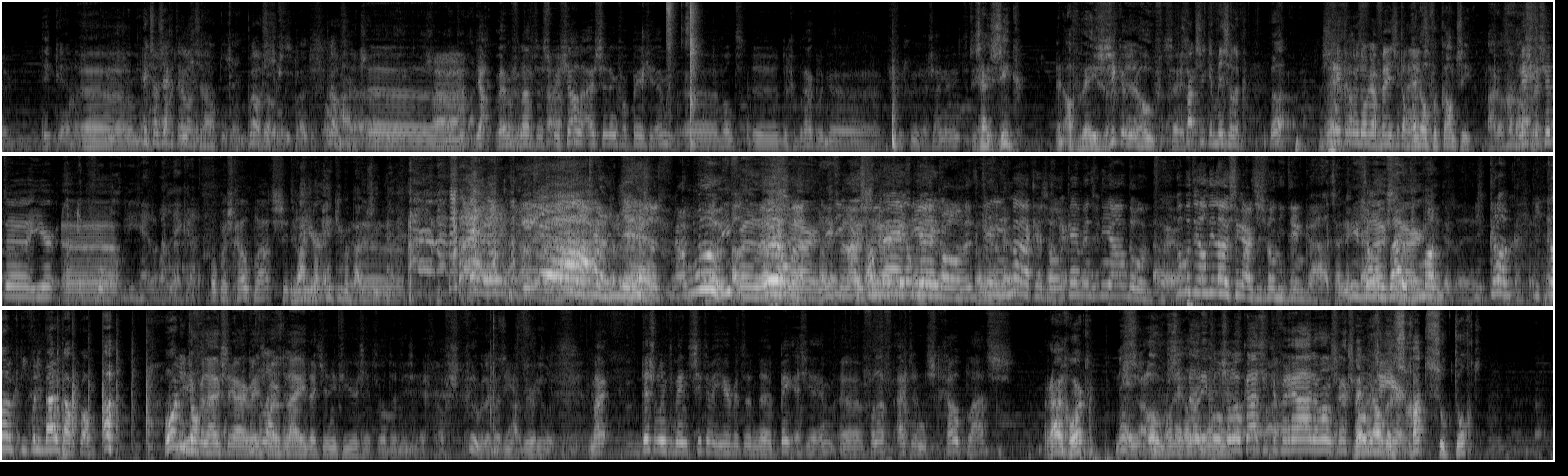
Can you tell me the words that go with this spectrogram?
Ik, eh, Ehm, ik zou eh, zeggen trouwens, eh, Zeen. proost. Voor die kleuterschool. Proost. Eh, mannetje. ja, we hebben vanavond een speciale uitzending van PGM, eh, want eh, de gebruikelijke figuren zijn er niet. Die zijn ziek en afwezig. Ziek in hun hoofd zijn ze. Zwak, ziek en misselijk. Ja. Schitteren door afwezigheid. En op vakantie. Dus we zitten hier Ik voel me eh, ook niet helemaal lekker. op een schuilplaats. Zitten Laat we je hier. nog één keer mijn buik zien. Eh, Jezus, Frank. lieve luisteraar, lieve luisteraar. Oké, oké. Dat Oké, kan je oké, niet maken zo. Dat Oké, kan je oké. mensen niet aandoen. Oh, ja. Wat moeten al die luisteraartjes wel niet denken? Ja, het zijn Lieve Zo'n luisteraar. buik, man. Die klank, die klank die van die buik afkwam. Ah, hoor die Lieve toch? luisteraar, Lieve wees maar blij dat je niet hier zit, want het is echt afschuwelijk wat hier gebeurt. Maar desalniettemin zitten we hier met een eh, PSJM eh, vanaf uit een schouwplaats. Ruigoord. Nee, Oh, oh, nee, zit oh, nou nee, niet nee, onze nee. locatie te verraden, want straks We hebben komen ze ook een hier. schatzoektocht.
